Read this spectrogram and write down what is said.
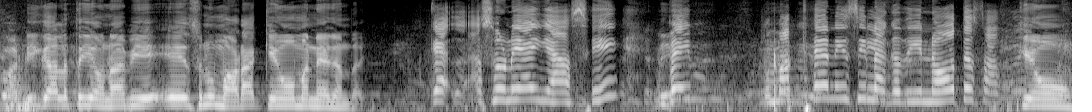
ਤੁਹਾਡੀ ਗੱਲ ਤੇ ਆਉਣਾ ਵੀ ਇਹ- ਇਸ ਨੂੰ ਮਾੜਾ ਕਿਉਂ ਮੰਨਿਆ ਜਾਂਦਾ ਜੀ? ਸੁਣਿਆ ਹੀ ਆ ਸੀ ਬਈ ਮੱਥੇ ਨਹੀਂ ਸੀ ਲੱਗਦੀ ਨੌ ਤੇ ਸੱਸ ਦੇ ਕਿਉਂ?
